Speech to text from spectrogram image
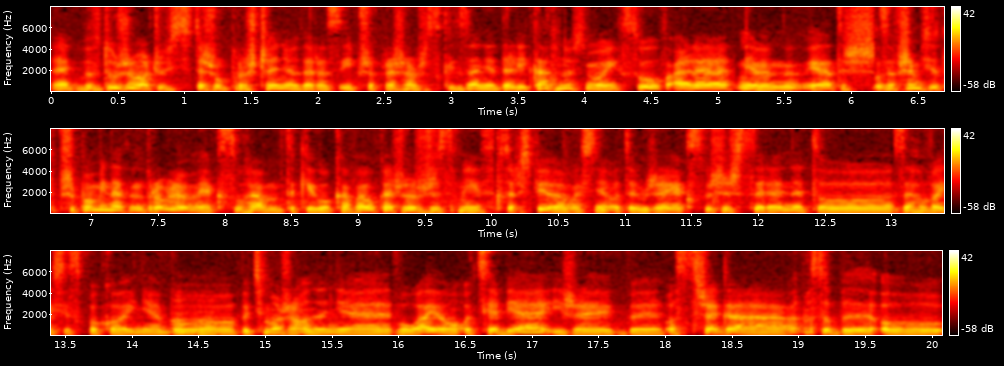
Jakby w dużym oczywiście też uproszczeniu teraz i przepraszam wszystkich za niedelikatność moich słów, ale nie wiem, ja też zawsze mi się to przypomina ten problem, jak słucham takiego kawałka George Smith, który śpiewa właśnie o tym, że jak słyszysz syreny, to zachowaj się spokojnie, bo być może one nie wołają o ciebie i że jakby ostrzega osoby o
